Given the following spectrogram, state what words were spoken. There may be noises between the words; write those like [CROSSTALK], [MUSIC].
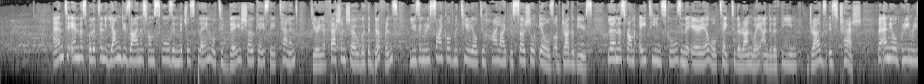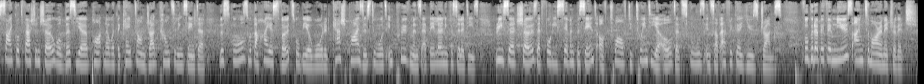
And to end this bulletin, young designers from schools in Mitchell's Plain will today showcase their talent during a fashion show with a difference, using recycled material to highlight the social ills of drug abuse. Learners from 18 schools in the area will take to the runway under the theme Drugs is Trash. The annual Green Recycled Fashion Show will this year partner with the Cape Town Drug Counseling Centre. The schools with the highest votes will be awarded cash prizes towards improvements at their learning facilities. Research shows that 47% of 12 to 20 year olds at schools in South Africa use drugs. For Good Hope FM News, I'm Tamara Mitrovic.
